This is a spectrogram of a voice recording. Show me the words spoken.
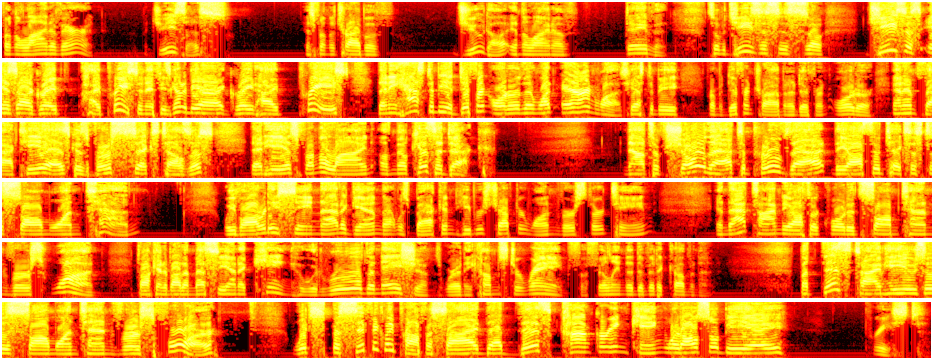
from the line of Aaron. Jesus is from the tribe of Judah in the line of David. So Jesus is so Jesus is our great high priest, and if he's going to be our great high priest, then he has to be a different order than what Aaron was. He has to be from a different tribe and a different order. And in fact, he is, because verse 6 tells us that he is from the line of Melchizedek. Now, to show that, to prove that, the author takes us to Psalm 110. We've already seen that again. That was back in Hebrews chapter 1, verse 13. And that time, the author quoted Psalm 10, verse 1 talking about a messianic king who would rule the nations when he comes to reign, fulfilling the Davidic covenant. But this time he uses Psalm 110, verse 4, which specifically prophesied that this conquering king would also be a priest.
